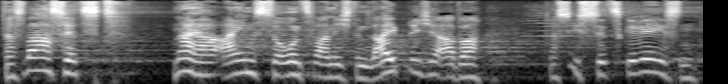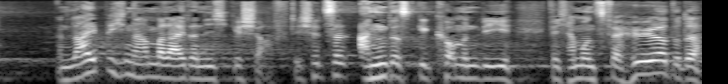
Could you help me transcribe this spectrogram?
das war's jetzt. Naja, ein Sohn, zwar nicht ein leiblicher, aber das ist jetzt gewesen. Einen leiblichen haben wir leider nicht geschafft. Hätte es halt anders gekommen, wie vielleicht haben wir uns verhört oder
